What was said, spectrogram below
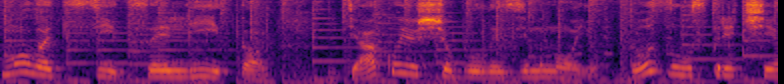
Молодці, це літо. Дякую, що були зі мною. До зустрічі!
